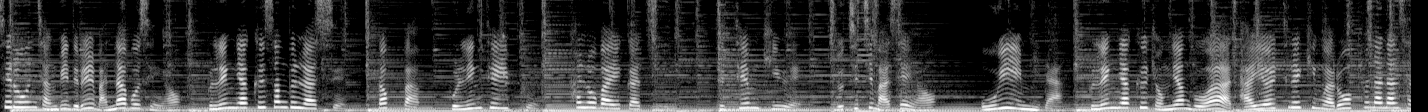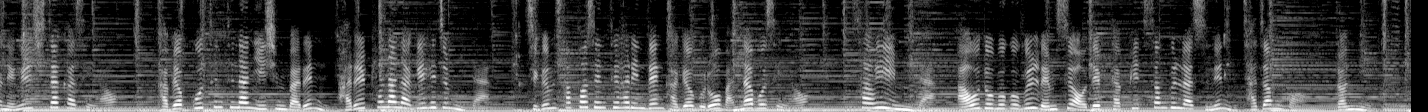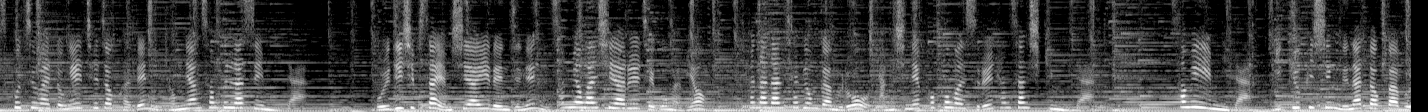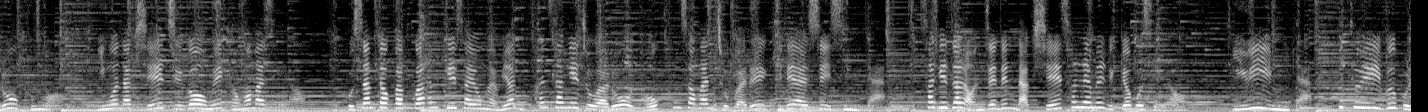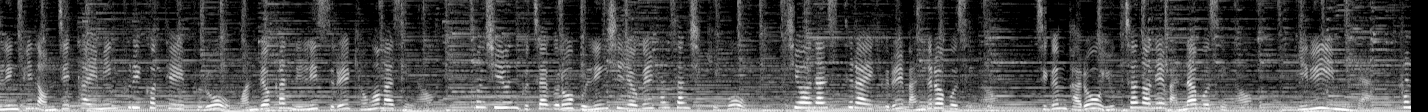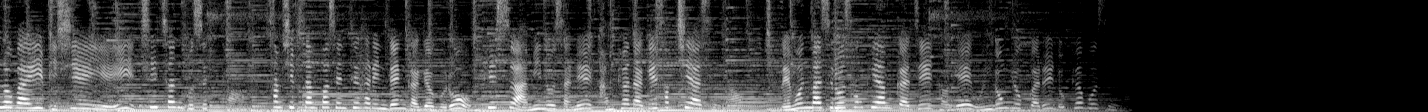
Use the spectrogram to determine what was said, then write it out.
새로운 장비들을 만나보세요. 블랙야크 선글라스, 떡밥, 볼링 테이프, 칼로바이까지. 득템 기회, 놓치지 마세요. 5위입니다. 블랙야크 경량보와 다이얼 트래킹화로 편안한 산행을 시작하세요. 가볍고 튼튼한 이 신발은 발을 편안하게 해줍니다. 지금 4% 할인된 가격으로 만나보세요. 4위입니다. 아웃오브 고글 램스 어댑타 핏 선글라스는 자전거, 러닝, 스포츠 활동에 최적화된 경량 선글라스입니다. 올디 14 MCI 렌즈는 선명한 시야를 제공하며 편안한 착용감으로 당신의 퍼포먼스를 향상시킵니다. 3위입니다. EQ 피싱 느나 떡밥으로 붕어, 잉어 낚시의 즐거움을 경험하세요. 보쌈 떡밥과 함께 사용하면 환상의 조화로 더욱 풍성한 조과를 기대할 수 있습니다. 사계절 언제든 낚시의 설렘을 느껴보세요. 2위입니다. 볼링핀 엄지 타이밍 프리컷 테이프로 완벽한 릴리스를 경험하세요. 손쉬운 부착으로 볼링 실력을 향상시키고 시원한 스트라이크를 만들어 보세요. 지금 바로 6,000원에 만나보세요. 1위입니다. 칼로바이 BCAA 7000 부스터 33% 할인된 가격으로 필수 아미노산을 간편하게 섭취하세요. 레몬 맛으로 상쾌함까지 더해 운동 효과를 높여보세요.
